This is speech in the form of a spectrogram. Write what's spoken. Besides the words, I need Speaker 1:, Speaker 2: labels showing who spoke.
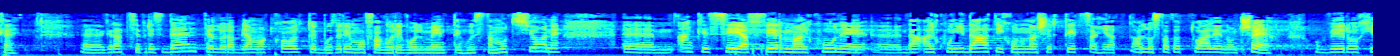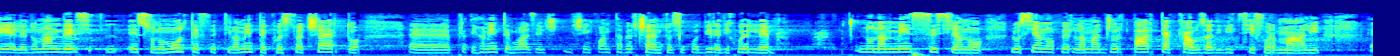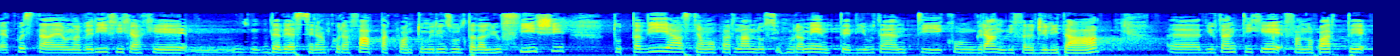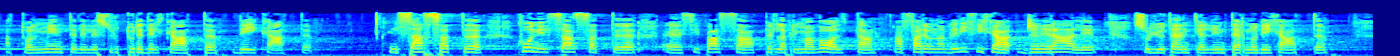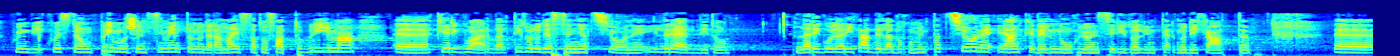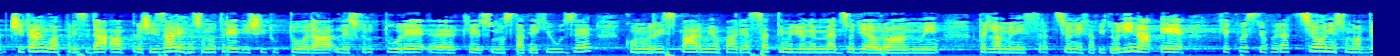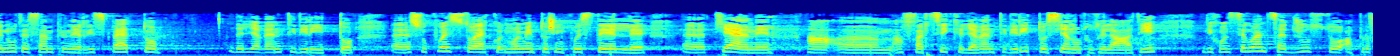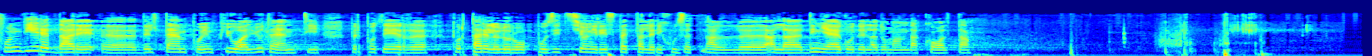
Speaker 1: Ok, eh, grazie Presidente. Allora abbiamo accolto e voteremo favorevolmente questa mozione. Eh, anche se afferma alcune, eh, da, alcuni dati con una certezza che allo stato attuale non c'è, ovvero che le domande, e sono molte effettivamente, questo è certo, eh, praticamente quasi il 50% si può dire di quelle non ammesse siano, lo siano per la maggior parte a causa di vizi formali. Eh, questa è una verifica che mh, deve essere ancora fatta a quanto mi risulta dagli uffici, tuttavia stiamo parlando sicuramente di utenti con grandi fragilità, eh, di utenti che fanno parte attualmente delle strutture del CAT, dei CAT, il Sassat, con il Sassat eh, si passa per la prima volta a fare una verifica generale sugli utenti all'interno dei CAT. Quindi questo è un primo censimento, non era mai stato fatto prima, eh, che riguarda il titolo di assegnazione, il reddito, la regolarità della documentazione e anche del nucleo inserito all'interno dei CAT. Eh, ci tengo a, a, precisare che sono 13 tuttora le strutture eh, che sono state chiuse con un risparmio pari a 7 milioni e mezzo di euro annui per l'amministrazione capitolina e che queste operazioni sono avvenute sempre nel rispetto degli aventi diritto. Eh, su questo ecco, il Movimento 5 Stelle eh, tiene a, ehm, a far sì che gli aventi diritto siano tutelati di conseguenza è giusto approfondire e dare eh, del tempo in più agli utenti per poter portare le loro posizioni rispetto al, al diniego della domanda accolta.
